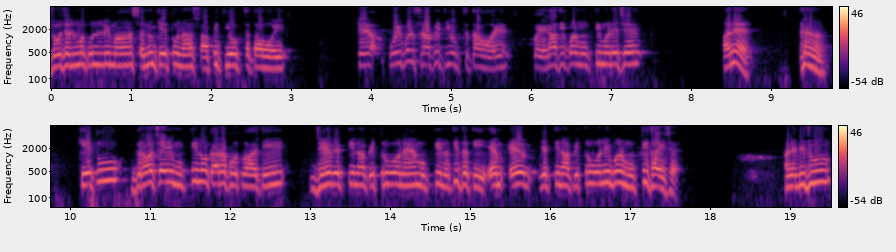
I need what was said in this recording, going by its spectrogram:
જો જન્મકુંડલીમાં શનુ કેતુના શ્રાપિત યોગ થતા હોય કે કોઈ પણ શ્રાપિત યોગ થતા હોય તો એનાથી પણ મુક્તિ મળે છે. અને કેતુ ગ્રહ છે એ મુક્તિનો કારક હોવાથી જે વ્યક્તિના પિતૃઓને મુક્તિ નથી થતી એમ એ વ્યક્તિના પિતૃઓની પણ મુક્તિ થાય છે. અને બીજું,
